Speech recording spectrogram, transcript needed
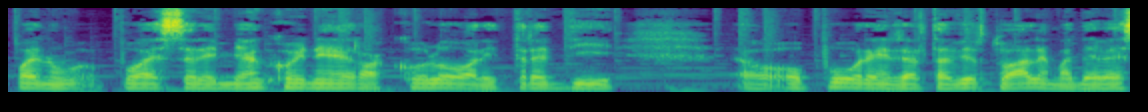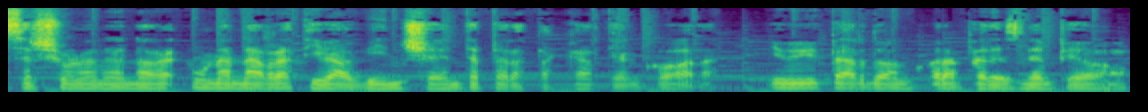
poi non, può essere in bianco e nero a colori 3D oppure in realtà virtuale, ma deve esserci una, una, narrativa vincente per attaccarti ancora. Io mi perdo ancora, per esempio.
